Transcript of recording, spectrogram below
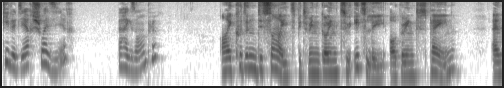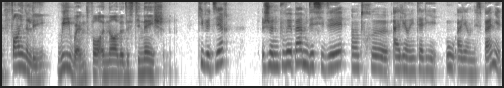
qui veut dire choisir. Par exemple, I couldn't decide between going to Italy or going to Spain. And finally, we went for another destination. qui veut dire je ne pouvais pas me décider entre aller en Italie ou aller en Espagne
